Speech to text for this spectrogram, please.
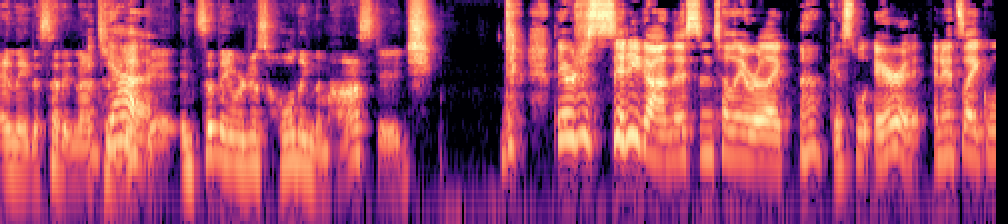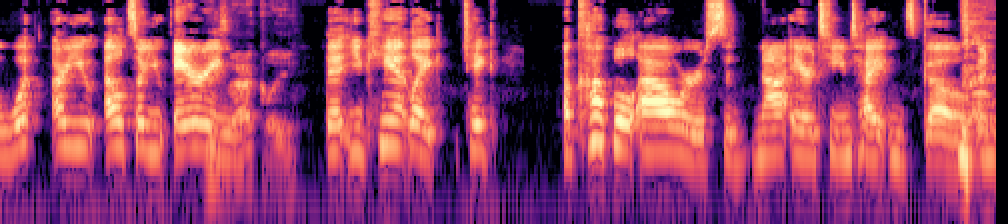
and they decided not to Yeah. make it. Instead they were just holding them hostage. they were just sitting on this until they were like uh, guess we'll air it. And it's like well what are you else are you airing Exactly. that you can't like take a couple hours to not air teen titans go and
